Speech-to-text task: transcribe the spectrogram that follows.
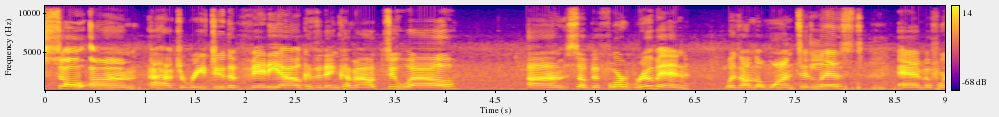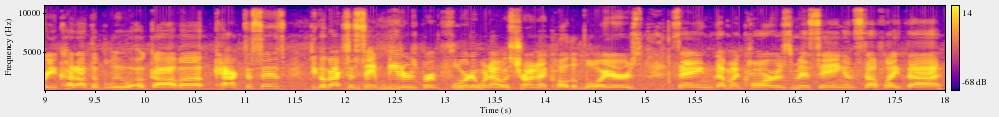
So, um, I have to redo the video because it didn't come out too well. Um, so before Ruben was on the wanted list, and before you cut out the blue agave cactuses, if you go back to St. Petersburg, Florida, when I was trying to call the lawyers, saying that my car is missing and stuff like that,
